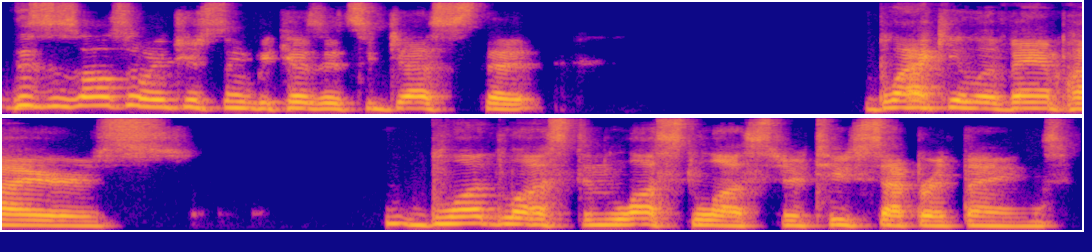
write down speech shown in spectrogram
this is also interesting because it suggests that Blacula vampires, bloodlust and lust lust are two separate things.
